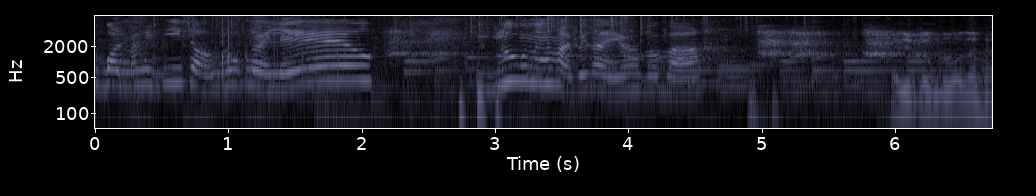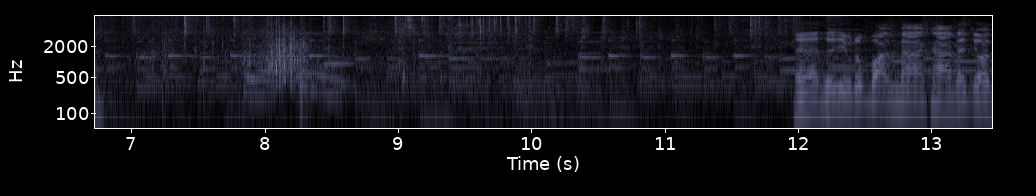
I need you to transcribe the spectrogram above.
ก็ขับลูกบอลมาให้พี่สองลูกหน่อยเร็ว อีกลูกหนึงหายไปไหนอะคะป๊าป๊าก็อยู่ตรงนู้นนะคะเออเดี๋ยวหยิบลูกบอลมาค่ะ แล้วโยน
